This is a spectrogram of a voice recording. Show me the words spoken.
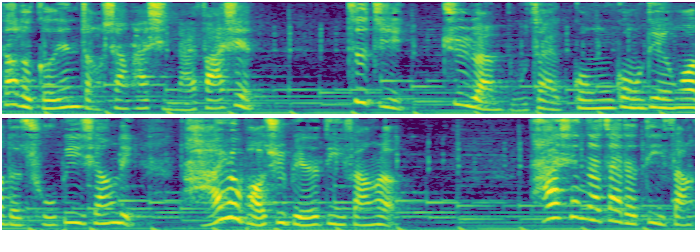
到了隔天早上，他醒来发现自己居然不在公共电话的储备箱里，他又跑去别的地方了。他现在在的地方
